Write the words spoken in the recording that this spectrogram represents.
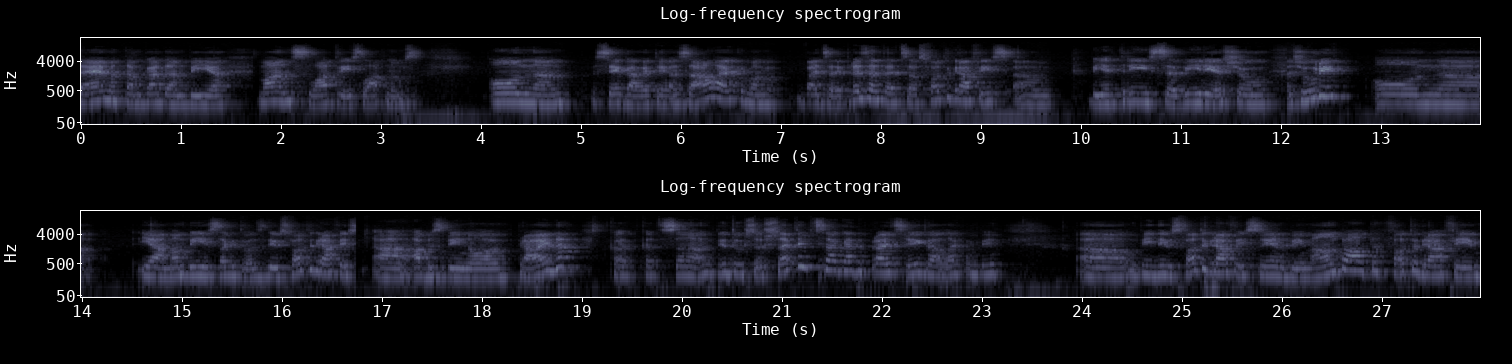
tēma tam gadam bija mans Latvijas lepnums. Un uh, es iegāju tajā zālē, kur man vajadzēja prezentēt savas fotogrāfijas. Um, bija trīs vīriešu žūri, un uh, jā, man bija sagatavotas divas fotogrāfijas. Uh, abas bija no Praida kad, kad tas sanāk 2017. gada Praids Rīgā, laikam bija. Uh, bija divas fotogrāfijas. Viena bija melnbalta fotografija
